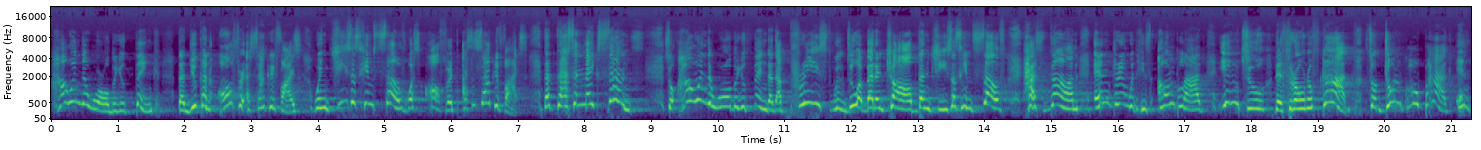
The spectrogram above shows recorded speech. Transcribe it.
how in the world do you think that you can offer a sacrifice when Jesus himself was offered as a sacrifice? That doesn't make sense. So how in the world do you think that a priest will do a better job than Jesus himself has done entering with his own blood into the throne of God? So don't go back and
